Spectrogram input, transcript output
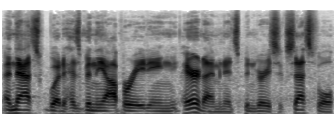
And that's what has been the operating paradigm, and it's been very successful.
